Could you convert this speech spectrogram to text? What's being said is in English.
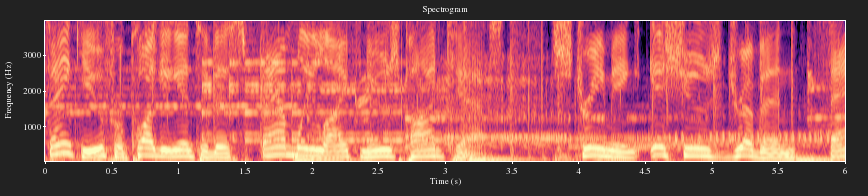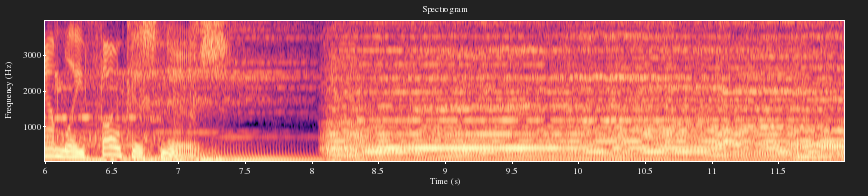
Thank you for plugging into this Family Life News podcast, streaming issues driven, family focused news.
